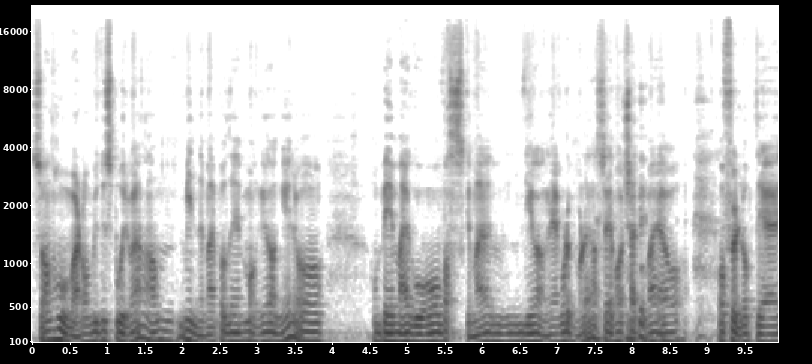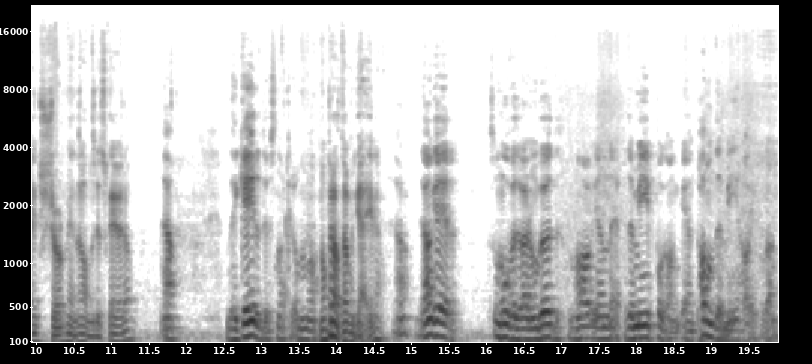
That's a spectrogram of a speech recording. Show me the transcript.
Så han hovedverneombudet Sporveien han minner meg på det mange ganger. Og, og ber meg gå og vaske meg de gangene jeg glemmer det. Så jeg må skjerpe meg og, og følge opp det jeg sjøl mener andre skal gjøre. Ja. Det er Geir du snakker om nå? Nå prater jeg om Geir. Ja, ja Geir. Som hovedverneombud. Nå har vi en epidemi på gang. En pandemi har vi på gang.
